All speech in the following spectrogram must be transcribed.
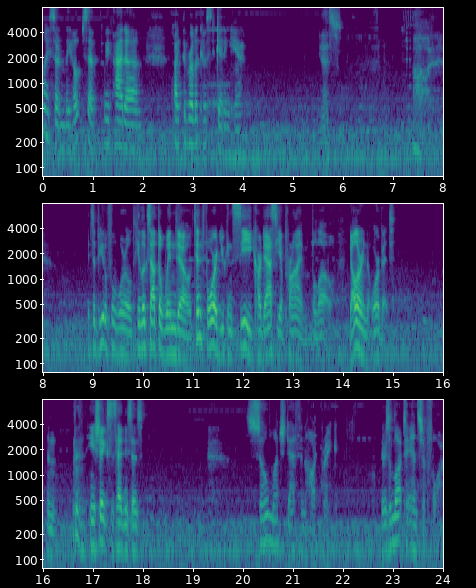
I certainly hope so. We've had um, quite the roller coaster getting here. Yes. Oh, it's a beautiful world. He looks out the window. Ten forward, you can see Cardassia Prime below. Y'all are in orbit. And he shakes his head and he says, So much death and heartbreak. There's a lot to answer for.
